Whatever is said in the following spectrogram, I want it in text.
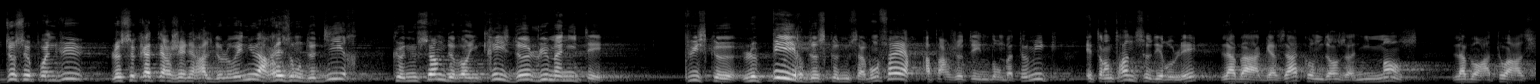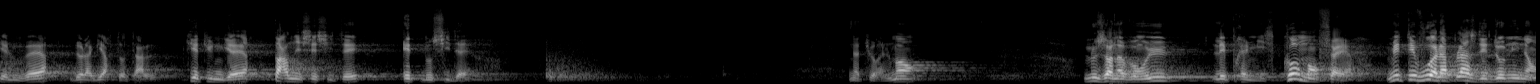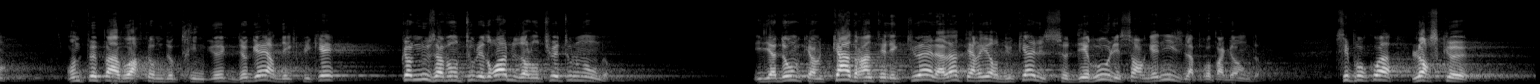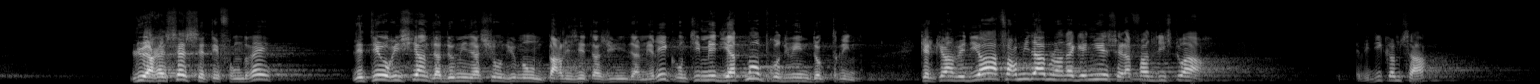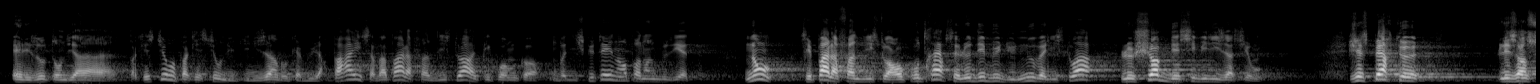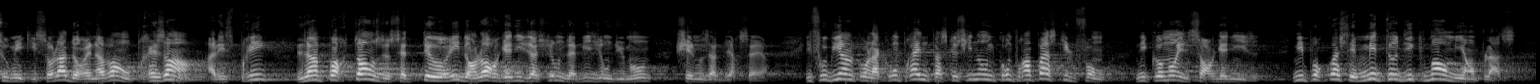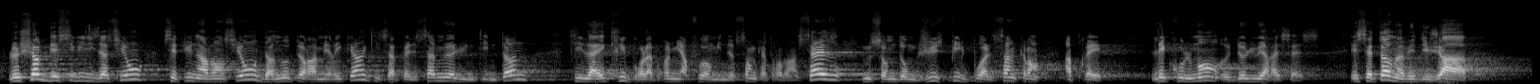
De ce point de vue, le secrétaire général de l'ONU a raison de dire que nous sommes devant une crise de l'humanité, puisque le pire de ce que nous savons faire, à part jeter une bombe atomique, est en train de se dérouler là-bas à Gaza, comme dans un immense laboratoire à ciel ouvert de la guerre totale qui est une guerre par nécessité ethnocidaire. Naturellement, nous en avons eu les prémices. Comment faire? Mettez-vous à la place des dominants. On ne peut pas avoir comme doctrine de guerre d'expliquer comme nous avons tous les droits, nous allons tuer tout le monde. Il y a donc un cadre intellectuel à l'intérieur duquel se déroule et s'organise la propagande. C'est pourquoi, lorsque l'URSS s'est effondrée, les théoriciens de la domination du monde par les États-Unis d'Amérique ont immédiatement produit une doctrine. Quelqu'un avait dit Ah, formidable, on a gagné, c'est la fin de l'histoire. Il avait dit comme ça. Et les autres ont dit ah, Pas question, pas question d'utiliser un vocabulaire pareil, ça va pas à la fin de l'histoire, et puis quoi encore? On va discuter, non, pendant que vous y êtes? Non, ce n'est pas la fin de l'histoire, au contraire, c'est le début d'une nouvelle histoire, le choc des civilisations. J'espère que les insoumis qui sont là, dorénavant, ont présent à l'esprit l'importance de cette théorie dans l'organisation de la vision du monde chez nos adversaires. Il faut bien qu'on la comprenne parce que sinon on ne comprend pas ce qu'ils font, ni comment ils s'organisent, ni pourquoi c'est méthodiquement mis en place. Le choc des civilisations, c'est une invention d'un auteur américain qui s'appelle Samuel Huntington, qui l'a écrit pour la première fois en 1996. Nous sommes donc juste pile poil cinq ans après l'écroulement de l'URSS. Et cet homme avait déjà,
